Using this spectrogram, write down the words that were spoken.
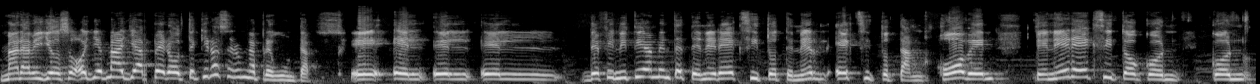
Maravilloso. Oye, Maya, pero te quiero hacer una pregunta. Eh, el, el- el- definitivamente tener éxito, tener éxito tan joven, tener éxito con, con,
